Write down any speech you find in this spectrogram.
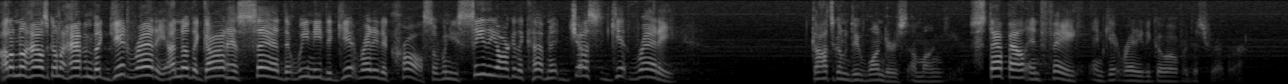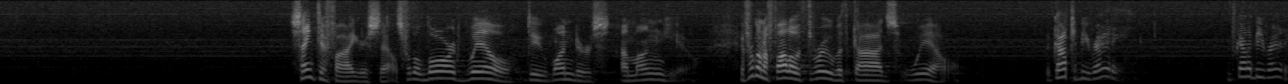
I don't know how it's going to happen, but get ready. I know that God has said that we need to get ready to cross. So when you see the Ark of the Covenant, just get ready. God's going to do wonders among you. Step out in faith and get ready to go over this river. Sanctify yourselves, for the Lord will do wonders among you. If we're going to follow through with God's will, we've got to be ready. We've got to be ready.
